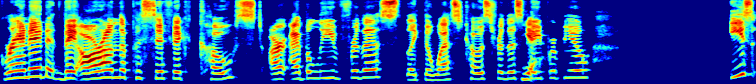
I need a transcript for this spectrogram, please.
Granted, they are on the Pacific Coast, are I believe for this, like the West Coast for this yeah. pay per view. East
